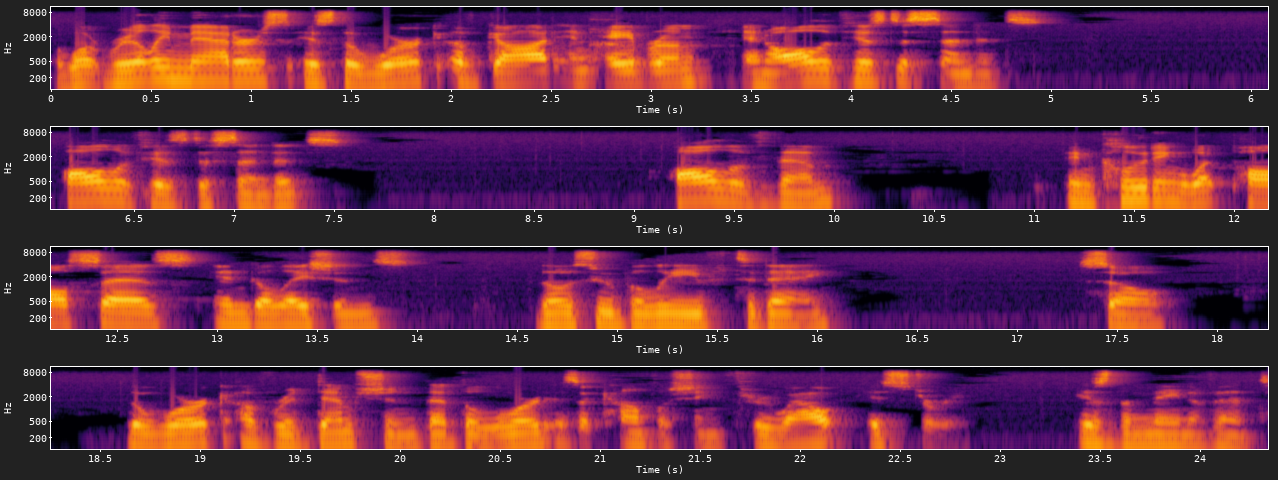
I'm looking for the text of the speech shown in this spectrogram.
What really matters is the work of God in Abram and all of his descendants. All of his descendants all of them, including what Paul says in Galatians, those who believe today. So, the work of redemption that the Lord is accomplishing throughout history is the main event.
